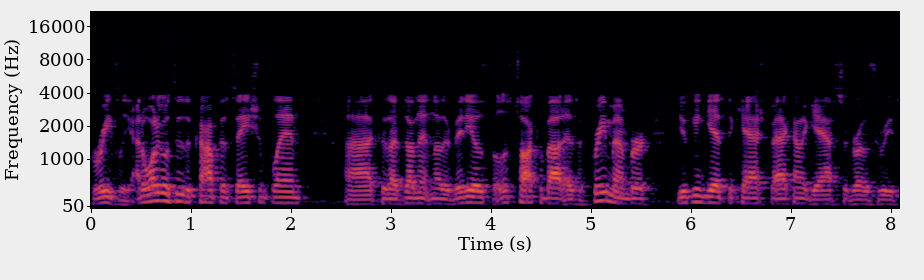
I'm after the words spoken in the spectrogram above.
briefly. I don't want to go through the compensation plan because uh, I've done that in other videos, but let's talk about as a free member, you can get the cash back on the gas, the groceries.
